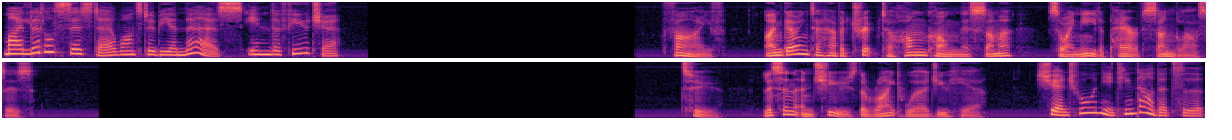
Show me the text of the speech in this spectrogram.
My little sister wants to be a nurse in the future. 5. I'm going to have a trip to Hong Kong this summer, so I need a pair of sunglasses. Two. Listen and choose the right word you hear. 选出你听到的词。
